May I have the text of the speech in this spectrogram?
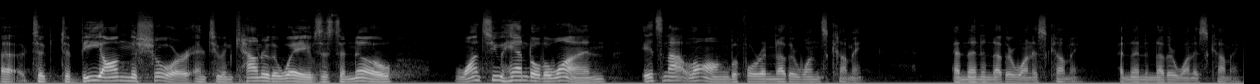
Uh, to, to be on the shore and to encounter the waves is to know once you handle the one, it's not long before another one's coming. And then another one is coming. And then another one is coming.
